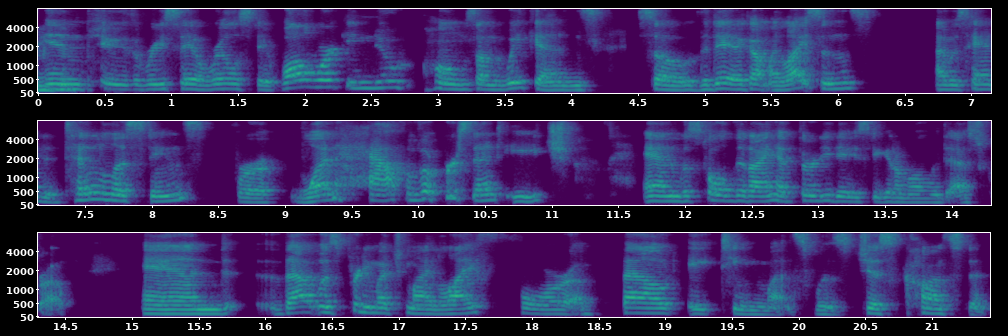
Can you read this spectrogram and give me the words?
mm-hmm. into the resale real estate while working new homes on the weekends So the day I got my license, I was handed 10 listings for one half of a percent each and was told that I had 30 days to get them all into escrow. And that was pretty much my life for about 18 months was just constant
